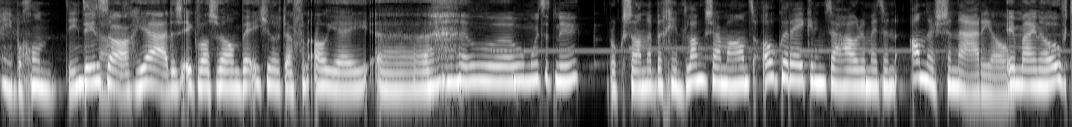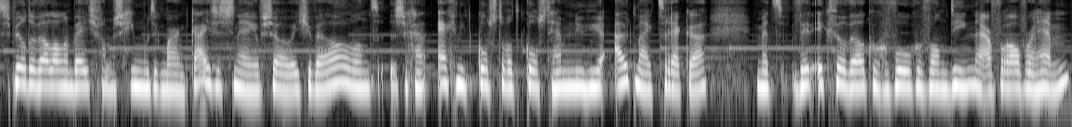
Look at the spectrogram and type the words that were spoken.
En je begon dinsdag. Dinsdag, ja. Dus ik was wel een beetje dat ik dacht van, oh jee, uh, hoe, hoe moet het nu? Roxanne begint langzamerhand ook rekening te houden met een ander scenario. In mijn hoofd speelde wel al een beetje van misschien moet ik maar een keizersnee of zo, weet je wel. Want ze gaan echt niet kosten wat kost hem nu hier uit mij trekken. Met weet ik veel welke gevolgen van dien. Nou ja, vooral voor hem.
